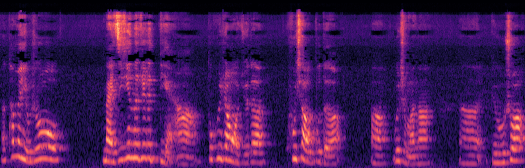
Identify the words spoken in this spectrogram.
那他们有时候买基金的这个点啊，都会让我觉得哭笑不得，啊，为什么呢？嗯，比如说，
